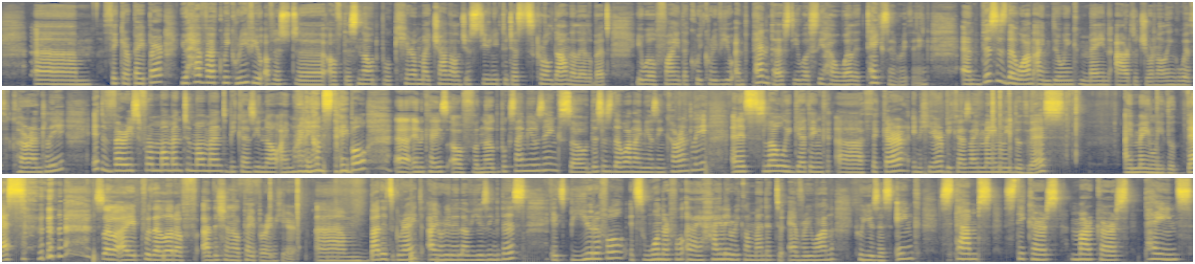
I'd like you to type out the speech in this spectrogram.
um, thicker paper. You have a quick review of this uh, of this notebook here on my channel. Just you need to just scroll down a little bit. You will find a quick review and pen test. You will see how well it takes everything. And this is the one I'm doing main art journaling with currently. It varies from moment to moment because you know I'm really unstable uh, in case of notebooks I'm using. So this is the one I'm using currently and it's slowly getting uh, thicker in here because I mainly do this. I mainly do this. so I put a lot of additional paper in here. Um, but it's great. I really love using this. It's beautiful, it's wonderful, and I highly recommend it to everyone who uses ink, stamps, stickers, markers, paints,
